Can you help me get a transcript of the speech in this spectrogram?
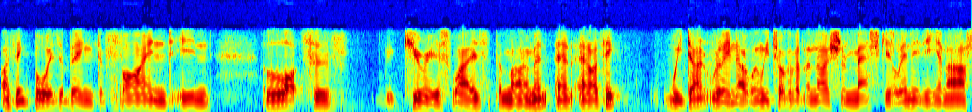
I think boys are being defined in lots of curious ways at the moment, and and I think we don't really know when we talk about the notion of masculinity and ask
